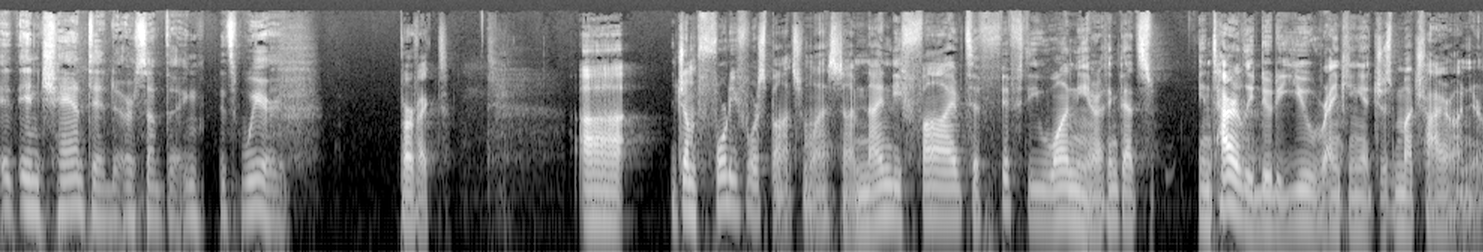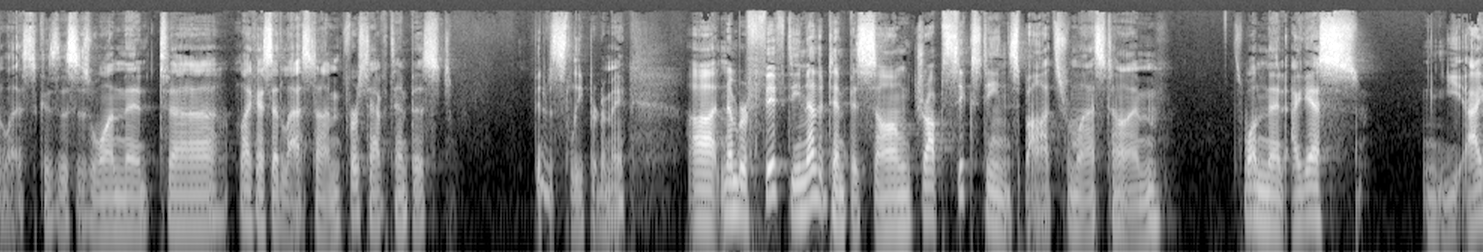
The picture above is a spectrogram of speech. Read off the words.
it, enchanted or something. It's weird. Perfect. Uh, jumped 44 spots from last time, 95 to 51 here. I think that's entirely due to you ranking it just much higher on your list because this is one that, uh, like I said last time, first half Tempest, bit of a sleeper to me. Uh, number 50, another Tempest song, dropped 16 spots from last time. It's one that I guess I,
